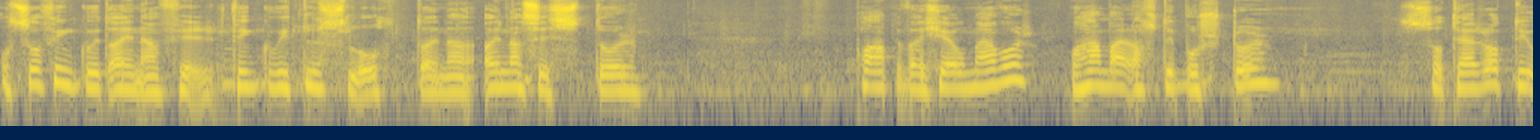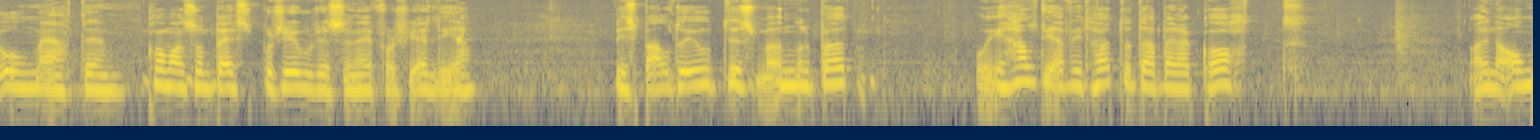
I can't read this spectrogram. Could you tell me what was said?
Og så fikk vi et øyn fyr. Fikk vi til slott, øyn av systor. Papi var sjø med vår, og han var alltid bostor. Så det rådde jo om at kom han som best på jordet som er forskjellige. Vi spalte ute som underbøten. Og jeg halte jeg vidt høyde det bare godt Og en om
